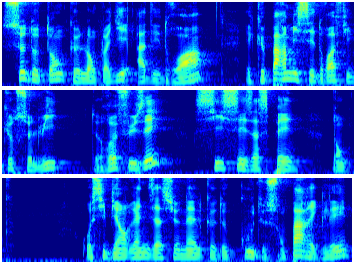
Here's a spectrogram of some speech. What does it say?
ce d'autant que l'employé a des droits et que parmi ces droits figure celui de refuser si ces aspects, donc aussi bien organisationnels que de coûts, ne sont pas réglés,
